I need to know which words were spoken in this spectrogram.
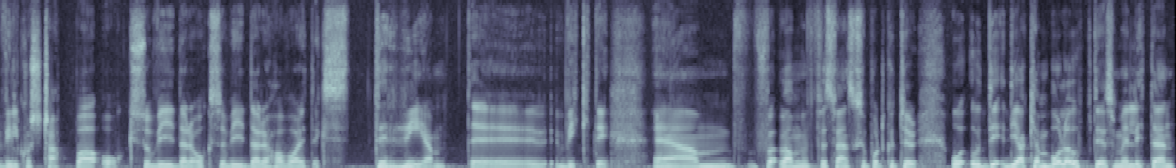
villkorstrappa och så vidare och så vidare har varit extremt eh, viktig eh, för, för svensk supportkultur. Och, och det, jag kan bolla upp det som en liten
